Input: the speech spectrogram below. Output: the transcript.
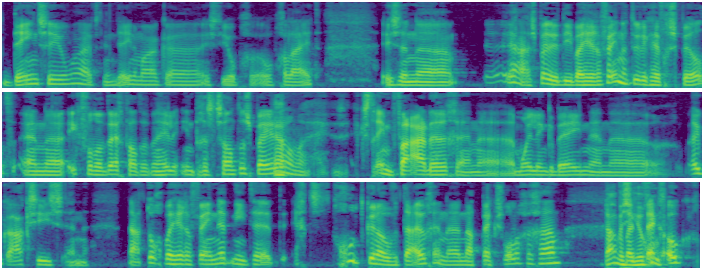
Deense jongen. Hij heeft in Denemarken is die opge- opgeleid. Is een ja, een speler die bij Heerenveen natuurlijk heeft gespeeld. En eh, ik vond het echt altijd een hele interessante speler. Ja. want Hij is extreem vaardig en eh, mooi linkerbeen en eh, leuke acties. En nou, toch bij Heerenveen net niet echt goed kunnen overtuigen. En naar PEC Zwolle gegaan. Daar was hij heel goed. ook,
